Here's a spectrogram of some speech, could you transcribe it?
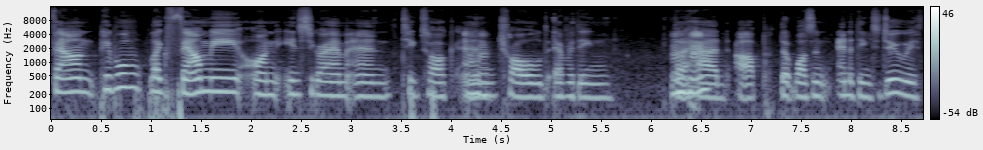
found people like found me on Instagram and TikTok and Mhm. trolled everything that Mhm. I had up that wasn't anything to do with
